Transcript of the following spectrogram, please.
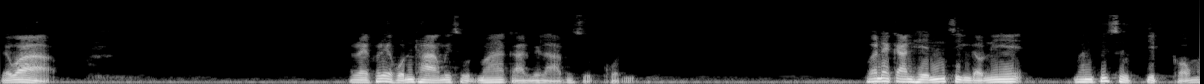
แต่ว่าอะไรเขาเรียกหนทางพิสูจน์มาการเวลาพิสูจน์คน ว่าในการเห็นสิ่งเหล่านี้ มันพิสูจน์จิตของม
